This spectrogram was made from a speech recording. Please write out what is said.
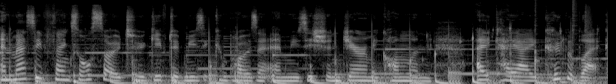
And massive thanks also to gifted music composer and musician Jeremy Conlon, aka Cooper Black,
